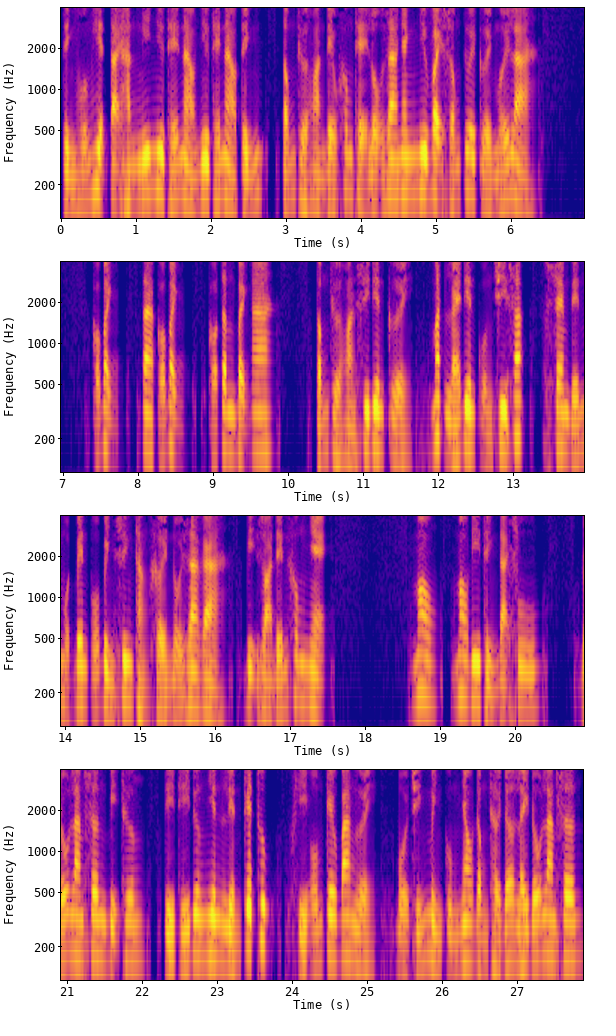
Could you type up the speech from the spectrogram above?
tình huống hiện tại hắn nghĩ như thế nào như thế nào tính, Tống Thừa Hoàn đều không thể lộ ra nhanh như vậy sống tươi cười mới là. Có bệnh, ta có bệnh, có tâm bệnh a Tống Thừa Hoàn si điên cười, mắt lóe điên cuồng chi sắc, xem đến một bên cố bình sinh thẳng khởi nổi da gà, bị dọa đến không nhẹ. Mau, mau đi thỉnh đại phu. Đỗ Lam Sơn bị thương, tỉ thí đương nhiên liền kết thúc, khỉ ốm kêu ba người, bồi chính mình cùng nhau đồng thời đỡ lấy Đỗ Lam Sơn.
